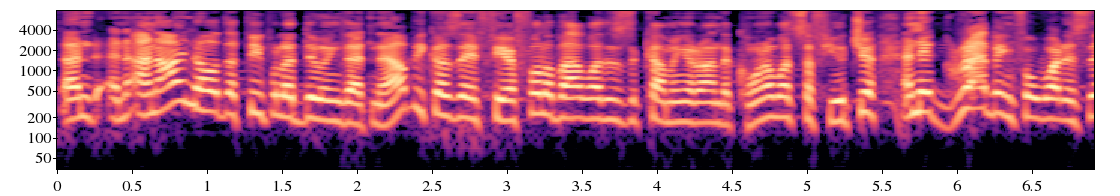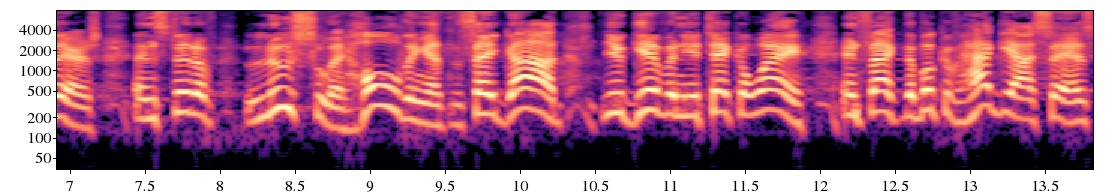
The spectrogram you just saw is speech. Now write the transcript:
and, and, and I know that people are doing that now because they're fearful about what is coming around the corner, what's the future, and they're grabbing for what is theirs instead of loosely holding it and say, God, you give and you take away. In fact, the book of Haggai says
